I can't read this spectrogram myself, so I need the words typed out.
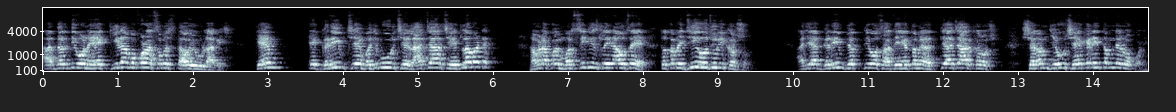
આ દર્દીઓને કીડા મકોડા સમજતા હોય એવું લાગે છે. કેમ? એ ગરીબ છે, મજબૂર છે, લાચાર છે એટલા માટે. હમણાં કોઈ મર્સિડીઝ લઈને આવશે તો તમે જી હજુરી કરશો. આજે આ ગરીબ વ્યક્તિઓ સાથે તમે અત્યાચાર કરો છો શરમ જેવું છે કે નહીં તમને લોકોને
